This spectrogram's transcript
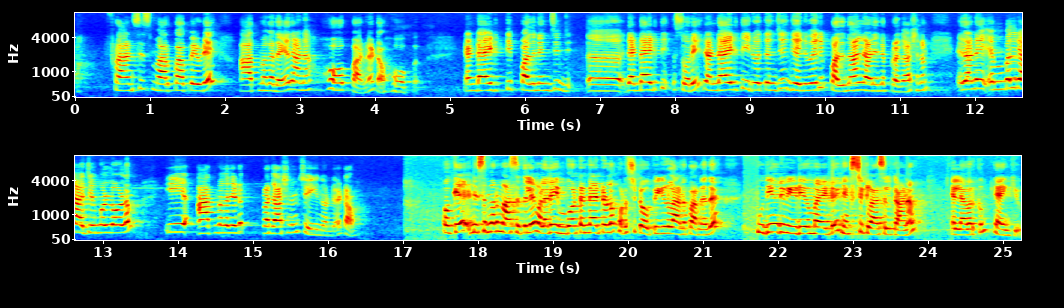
ഫ്രാൻസിസ് മാർപ്പാപ്പയുടെ ആത്മകഥ ഏതാണ്? ഹോപ്പാണ് കേട്ടോ ഹോപ്പ്. രണ്ടായിരത്തി പതിനഞ്ച് രണ്ടായിരത്തി സോറി രണ്ടായിരത്തി ഇരുപത്തഞ്ച് ജനുവരി പതിനാലിനാണ് ഇതിന്റെ പ്രകാശനം. ഏതാണ്ട് എൺപത് രാജ്യങ്ങളിലോളം ഈ ആത്മകഥയുടെ പ്രകാശനം ചെയ്യുന്നുണ്ട് കേട്ടോ. ഓക്കെ ഡിസംബർ മാസത്തിലെ വളരെ ഇമ്പോർട്ടന്റ് ആയിട്ടുള്ള കുറച്ച് ടോപ്പിക്കുകളാണ് പറഞ്ഞത്. പുതിയൊരു വീഡിയോയുമായിട്ട് നെക്സ്റ്റ് ക്ലാസ്സിൽ കാണാം. എല്ലാവർക്കും താങ്ക്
